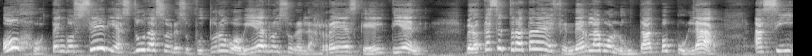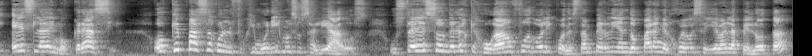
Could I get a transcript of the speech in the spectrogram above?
ojo, tengo serias dudas sobre su futuro gobierno y sobre las redes que él tiene. Pero acá se trata de defender la voluntad popular. Así es la democracia. ¿O qué pasa con el Fujimorismo y sus aliados? ¿Ustedes son de los que jugaban fútbol y cuando están perdiendo paran el juego y se llevan la pelota?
